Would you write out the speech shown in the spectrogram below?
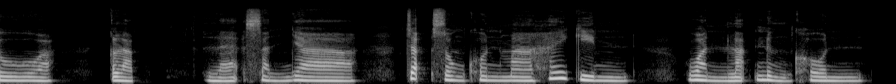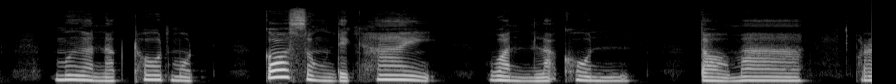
ตัว กลับ และสัญญาจะส่งคนมาให้กิน วันละหนึ่งคน เมื่อนักโทษหมด ก็ส่งเด็กให้ วันละคน ต่อมา พร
